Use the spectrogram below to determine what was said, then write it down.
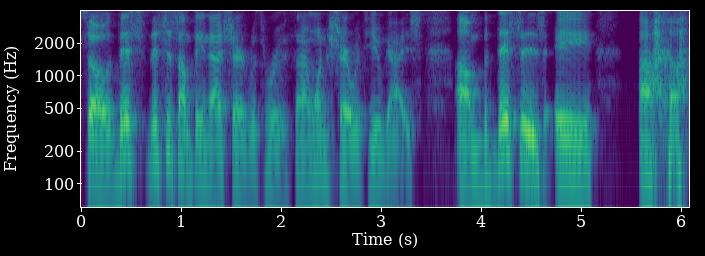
So this this is something that I shared with Ruth, and I wanted to share with you guys. Um, but this is a uh,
